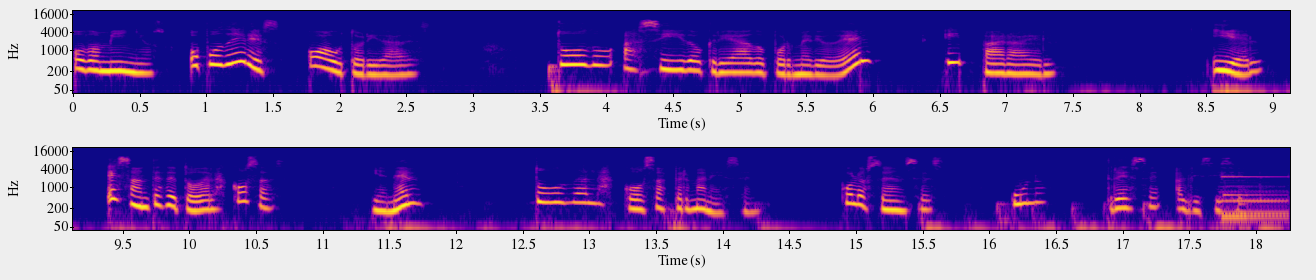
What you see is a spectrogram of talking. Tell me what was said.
o dominios, o poderes o autoridades. Todo ha sido creado por medio de Él y para Él. Y Él es antes de todas las cosas, y en Él todas las cosas permanecen. Colosenses 1, 13 al 17.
